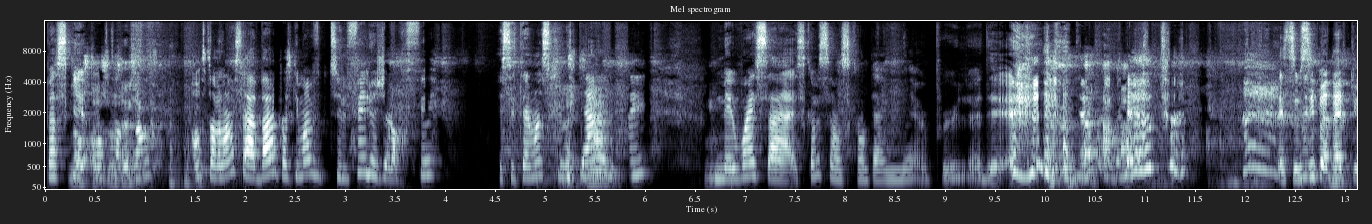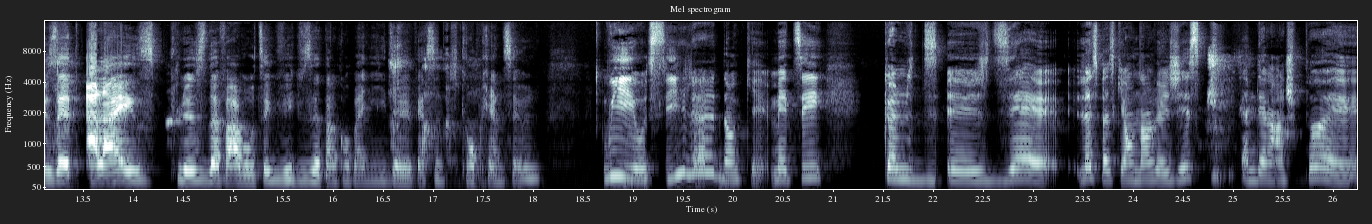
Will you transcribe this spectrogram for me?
Parce qu'on se, relance, on se relance la balle parce que moi, vu que tu le fais, là, je le refais. Et c'est tellement spécial, tu sais. Mm. Mais ouais, ça, c'est comme si on se contaminait un peu là, de, c'est aussi peut-être que vous êtes à l'aise plus de faire vos tics vu que vous êtes en compagnie de personnes qui comprennent ça. Oui, mm. aussi, là. Donc, euh, mais tu sais, comme je, euh, je, disais, là, c'est parce qu'on enregistre, puis ça me dérange pas. Euh,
